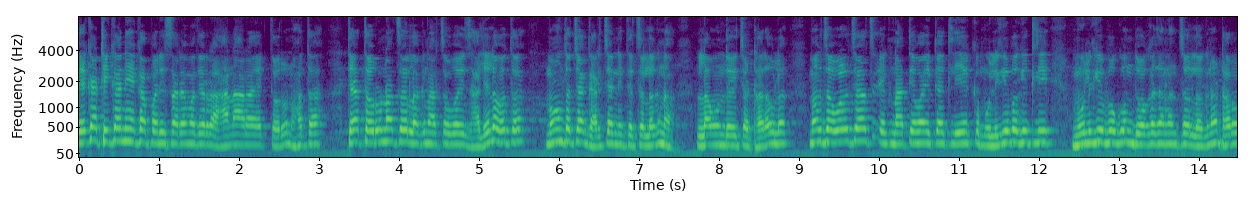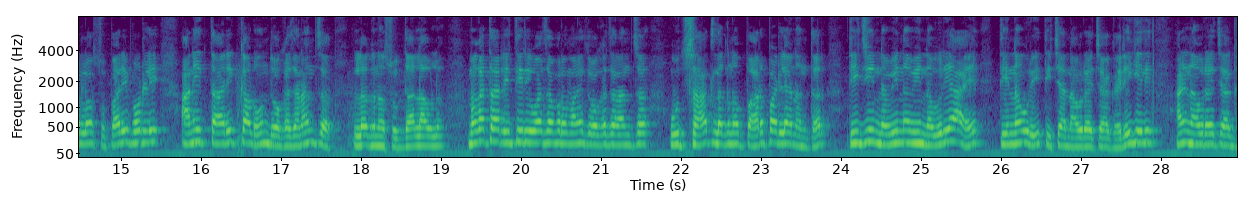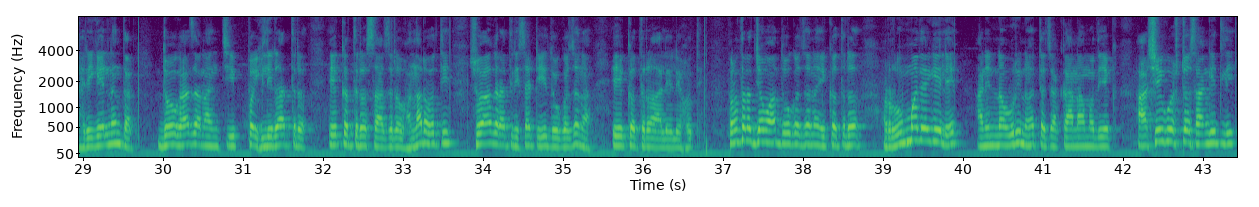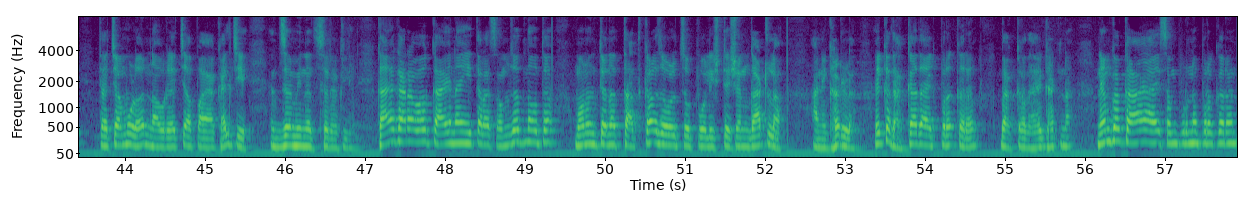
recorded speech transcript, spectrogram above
एका ठिकाणी एका परिसरामध्ये राहणारा एक तरुण होता. त्या तरुणाचं लग्नाचं वय झालेलं होतं. म्हणून त्याच्या घरच्यांनी त्याचं लग्न लावून द्यायचं ठरवलं. मग जवळच्याच एक नातेवाईकातली एक मुलगी बघितली. मुलगी बघून दोघंजणांचं लग्न ठरवलं सुपारी फोडली आणि तारीख काढून दोघाजणांचं लग्नसुद्धा लावलं. मग आता रीतिरिवाजाप्रमाणे दोघंजणांचं उत्साहात लग्न पार पडल्यानंतर ती जी नवी नवी नवरी आहे ती नवरी तिच्या नवऱ्याच्या घरी गेली आणि नवऱ्याच्या घरी गेल्यानंतर दोघा जणांची पहिली रात्र एकत्र साजरं होणार होती. सुहागरात्रीसाठी दोघंजणं एक एकत्र आलेले होते. परंतु जेव्हा दोघंजणं एकत्र रूममध्ये गेले आणि नवरीनं त्याच्या कानामध्ये एक अशी गोष्ट सांगितली त्याच्यामुळं नवऱ्याच्या पायाखालची जमीनच सरकली. काय करावं काय नाही त्याला समजत नव्हतं. म्हणून त्यानं तात्काळ जवळचं पोलीस स्टेशन गाठलं आणि घडलं. एक धक्कादायक प्रकरण धक्कादायक घटना. नेमकं काय आहे संपूर्ण प्रकरण?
